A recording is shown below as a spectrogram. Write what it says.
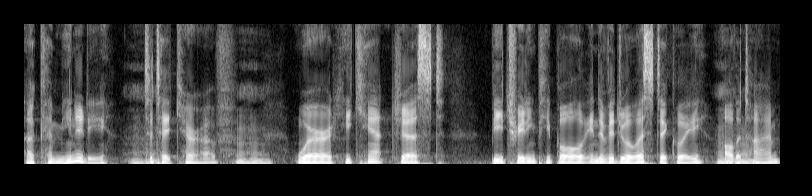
a community to take care of where he can't just be treating people individualistically all the time.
